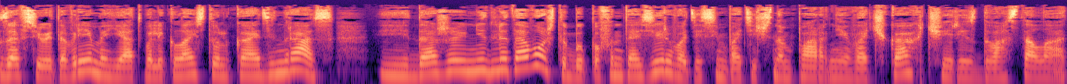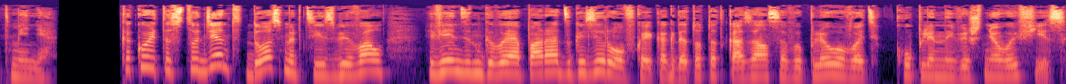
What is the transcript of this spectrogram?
За все это время я отвлеклась только один раз, и даже не для того, чтобы пофантазировать о симпатичном парне в очках через два стола от меня. Какой-то студент до смерти избивал вендинговый аппарат с газировкой, когда тот отказался выплевывать купленный вишневый физ.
